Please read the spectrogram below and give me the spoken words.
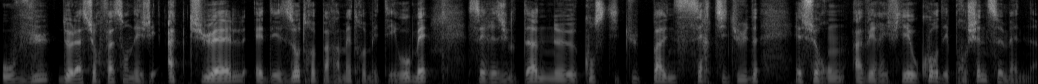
au vu de la surface enneigée actuelle et des autres paramètres météo, mais ces résultats ne constituent pas une certitude et seront à vérifier au cours des prochaines semaines.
